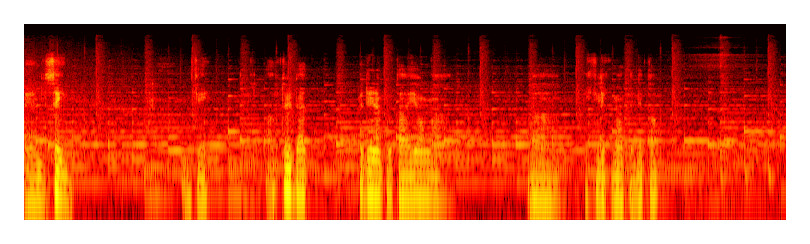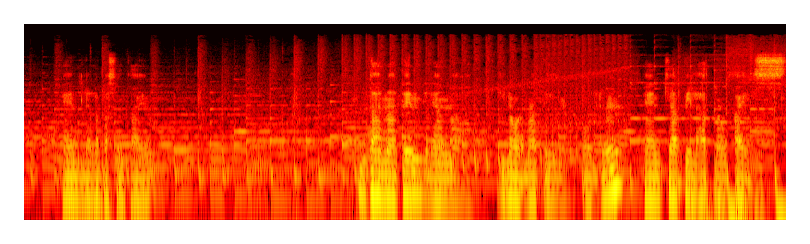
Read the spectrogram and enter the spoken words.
And save. Okay. After that, pwede na po tayong uh, uh, i-click natin ito and lalabas na tayo. Puntahan natin yung uh, ginawa natin folder. And copy lahat ng files.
